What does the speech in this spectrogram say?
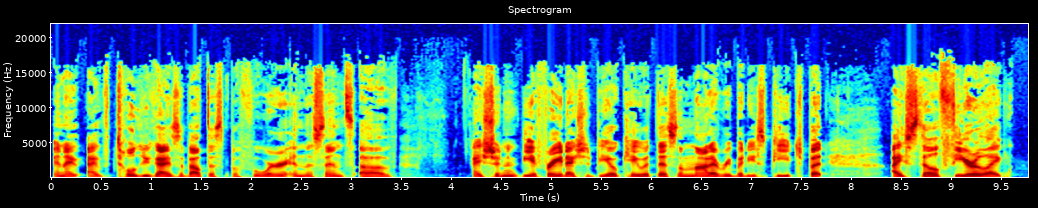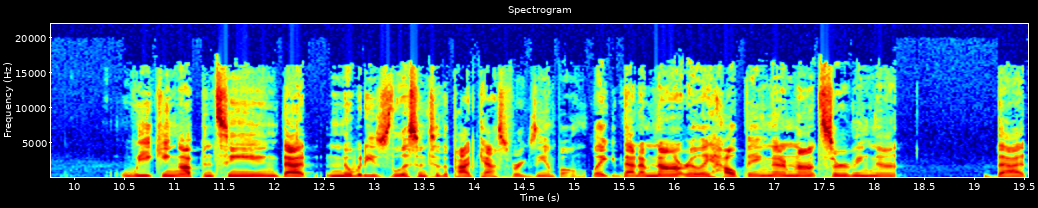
and I, I've told you guys about this before in the sense of I shouldn't be afraid. I should be okay with this. I'm not everybody's peach, but I still fear like waking up and seeing that nobody's listened to the podcast for example like that i'm not really helping that i'm not serving that that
